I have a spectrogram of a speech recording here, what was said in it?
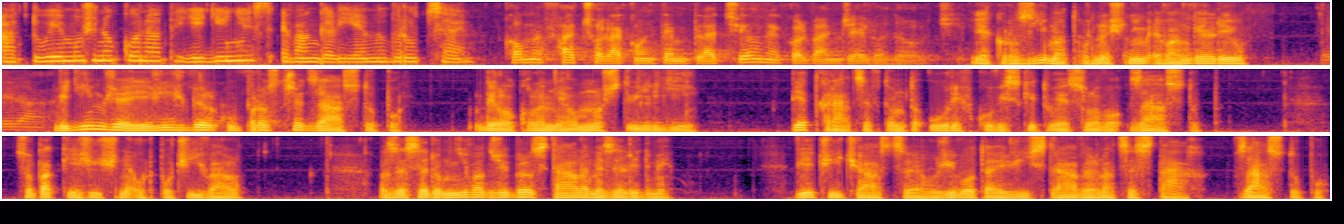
a tu je možno konat jedině s evangeliem v ruce. Jak rozjímat o dnešním evangeliu? Vidím, že Ježíš byl uprostřed zástupu. Bylo kolem něho množství lidí. Pětkrát se v tomto úryvku vyskytuje slovo zástup. Co pak Ježíš neodpočíval? Lze se domnívat, že byl stále mezi lidmi. Větší část svého života Ježíš strávil na cestách, v zástupu.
